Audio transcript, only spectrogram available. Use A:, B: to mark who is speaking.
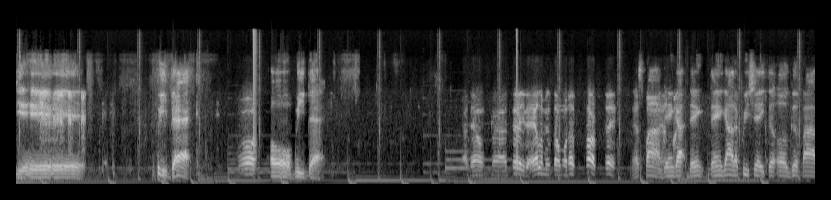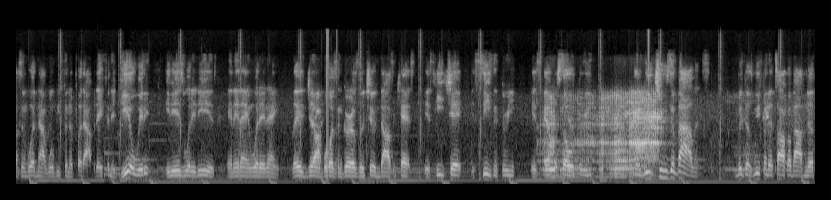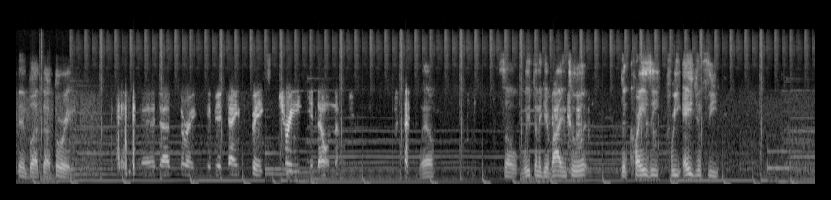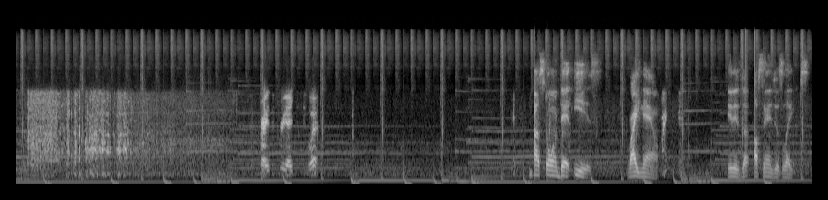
A: Yeah. We back.
B: Oh,
A: Oh, we back.
B: I don't. I tell you, the elements don't want us to talk today.
A: That's fine. They ain't got they ain't, they ain't gotta appreciate the uh good vibes and whatnot what we finna put out, but they finna deal with it. It is what it is, and it ain't what it ain't. Ladies and gentlemen, boys and girls, little children, dogs and cats, it's Heat Check, it's season three, it's episode three, and we choosing violence because we finna talk about nothing but the three.
B: That's three. If you can't speak tree, you don't know.
A: Well, so we finna get right into it. The crazy free agency.
B: Crazy free agency. What?
A: storm that is right now. It is the Los Angeles Lakers.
